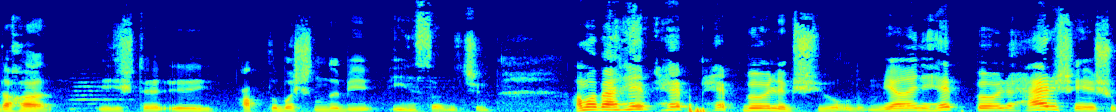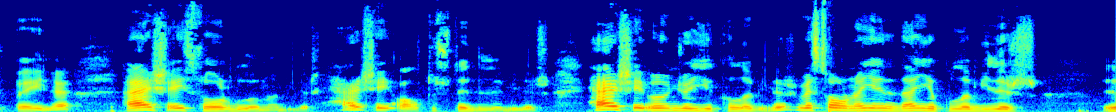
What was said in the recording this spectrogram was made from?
daha işte e, aklı başında bir insan için. Ama ben hep hep hep böyle bir şey oldum. Yani hep böyle her şeye şüpheyle, her şey sorgulanabilir, her şey alt üst edilebilir, her şey önce yıkılabilir ve sonra yeniden yapılabilir e,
